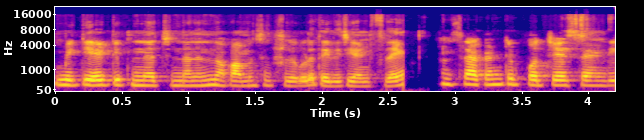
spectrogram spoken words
మీకు ఏ టిప్ నచ్చిందనేది నా కామెంట్ సెక్షన్లో కూడా తెలియజేయండి ఫ్రెండ్ సెకండ్ టిప్ వచ్చేసండి.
